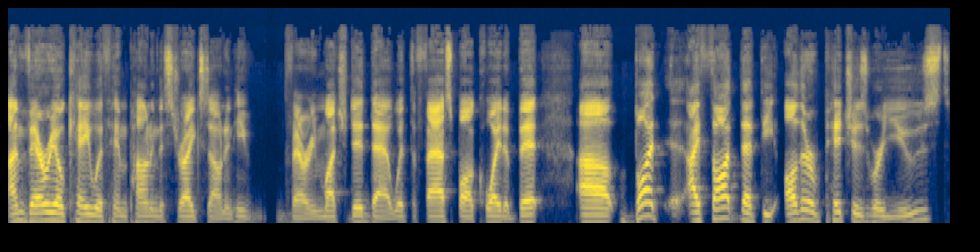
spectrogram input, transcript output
I'm very okay with him pounding the strike zone, and he very much did that with the fastball quite a bit. Uh, but I thought that the other pitches were used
